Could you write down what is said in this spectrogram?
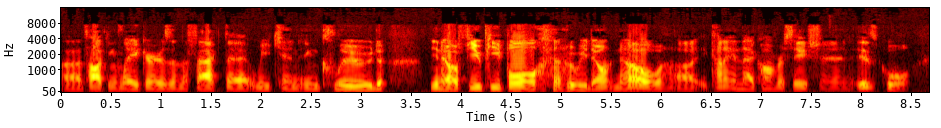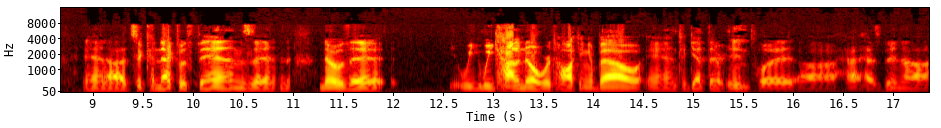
uh, talking Lakers, and the fact that we can include, you know, a few people who we don't know, uh, kind of in that conversation is cool, and uh, to connect with fans and know that we, we kind of know what we're talking about, and to get their input uh, ha- has been uh,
